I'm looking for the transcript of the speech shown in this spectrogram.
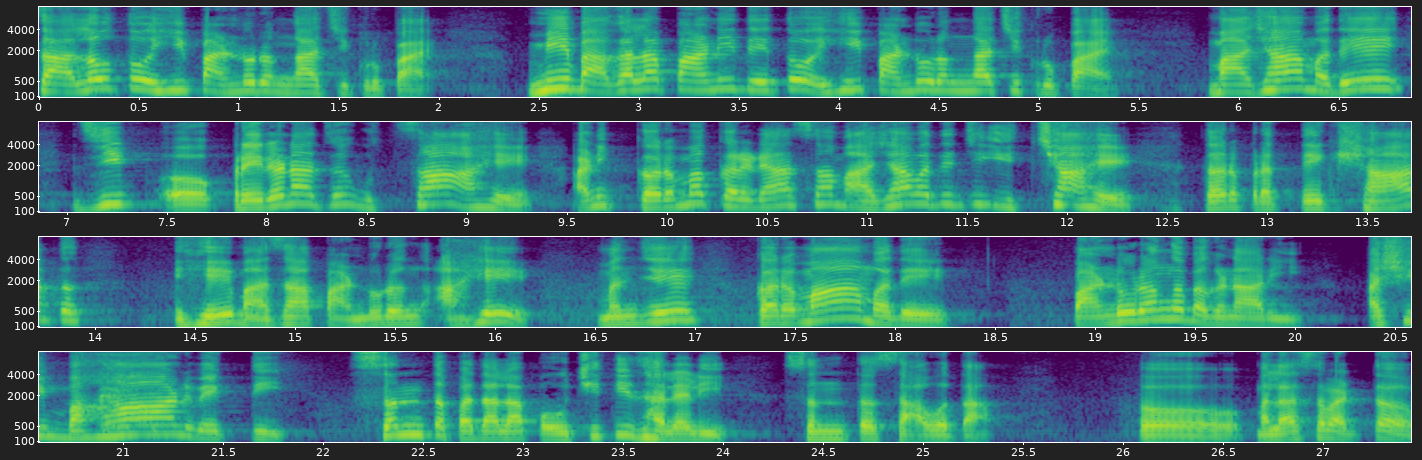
चालवतो ही पांडुरंगाची कृपा आहे. मी बागाला पाणी देतो ही पांडुरंगाची कृपा आहे. माझ्यामध्ये जी प्रेरणाचं उत्साह आहे आणि कर्म करण्याचा माझ्यामध्ये जी इच्छा आहे तर प्रत्यक्षात हे माझा पांडुरंग आहे. म्हणजे कर्मामध्ये पांडुरंग बघणारी अशी महान व्यक्ती संत पदाला पोचिती झालेली संत सावता. मला असं वाटतं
